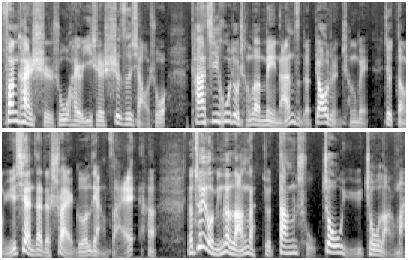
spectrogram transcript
翻看史书，还有一些诗词小说，他几乎就成了美男子的标准称谓，就等于现在的帅哥两载哈。那最有名的狼呢，就当属周瑜周郎嘛。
